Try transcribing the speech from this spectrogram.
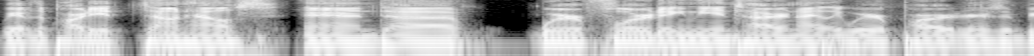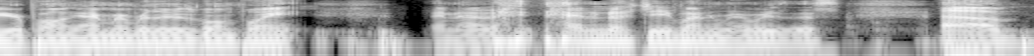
we have the party at the townhouse and uh we're flirting the entire night like we were partners in beer pong. I remember there was one point and I, I don't know if Javon remembers this. Um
